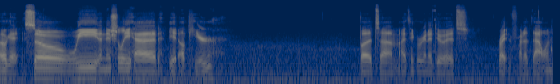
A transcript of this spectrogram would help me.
Okay, so we initially had it up here. But um, I think we're going to do it right in front of that one.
